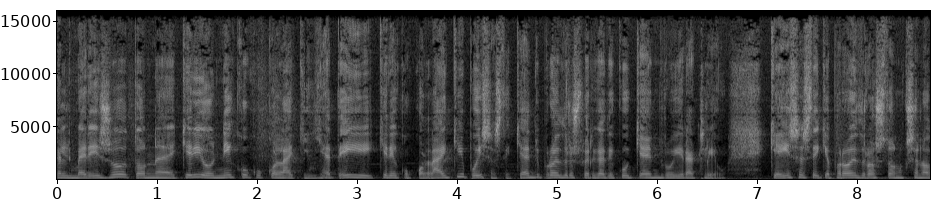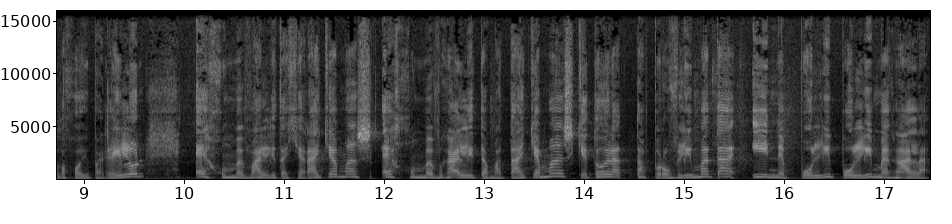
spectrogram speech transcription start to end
καλημερίζω τον ε, κύριο Νίκο Κοκολάκη. Γιατί, κύριε Κοκολάκη, που είσαστε και αντιπρόεδρος του Εργατικού Κέντρου Ηρακλείου και είσαστε και πρόεδρος των ξενοδοχών υπαλλήλων, έχουμε βάλει τα χεράκια μας, έχουμε βγάλει τα ματάκια μας και τώρα τα προβλήματα είναι πολύ πολύ μεγάλα.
